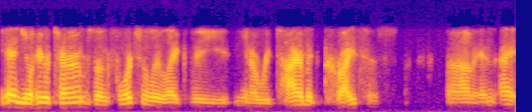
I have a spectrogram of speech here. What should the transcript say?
Yeah, and you'll hear terms, unfortunately, like the, you know, retirement crisis um, and I,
